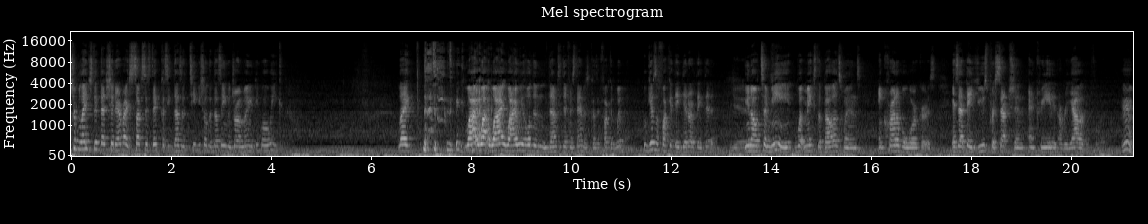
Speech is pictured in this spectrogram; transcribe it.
Triple H did that shit. Everybody sucks his dick because he does a TV show that doesn't even draw a million people a week. Like, why, why, why, why are we holding them to different standards? Because they're fucking women. Who gives a fuck if they did or if they didn't? Yeah. You know, to me, what makes the Bella Twins incredible workers is that they used perception and created a reality for it Mm.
